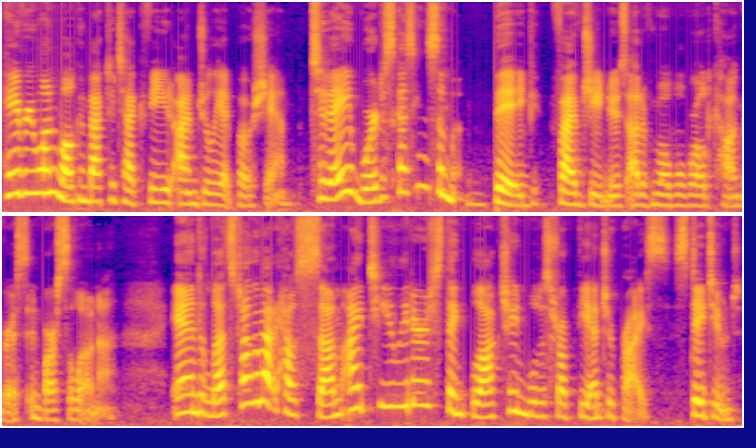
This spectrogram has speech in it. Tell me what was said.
Hey everyone, welcome back to TechFeed. I'm Juliette Beauchamp. Today we're discussing some big 5G news out of Mobile World Congress in Barcelona. And let's talk about how some IT leaders think blockchain will disrupt the enterprise. Stay tuned.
